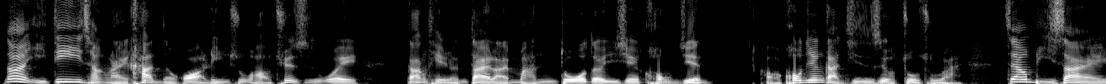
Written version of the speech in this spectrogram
那以第一场来看的话，林书豪确实为钢铁人带来蛮多的一些空间。好，空间感其实是有做出来。这场比赛，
